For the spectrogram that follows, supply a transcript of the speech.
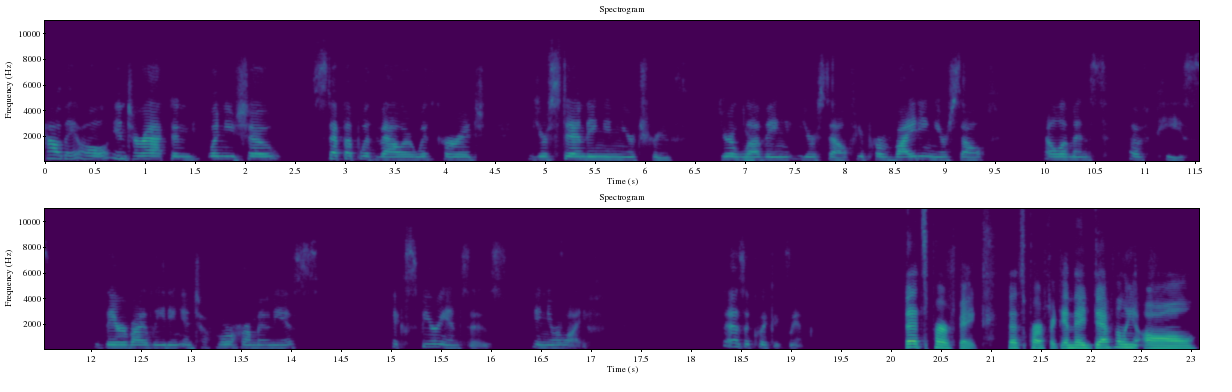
how they all interact and when you show step up with valor with courage you're standing in your truth you're yeah. loving yourself. You're providing yourself elements of peace thereby leading into more harmonious experiences in your life. As a quick example. That's perfect. That's perfect. And they definitely all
